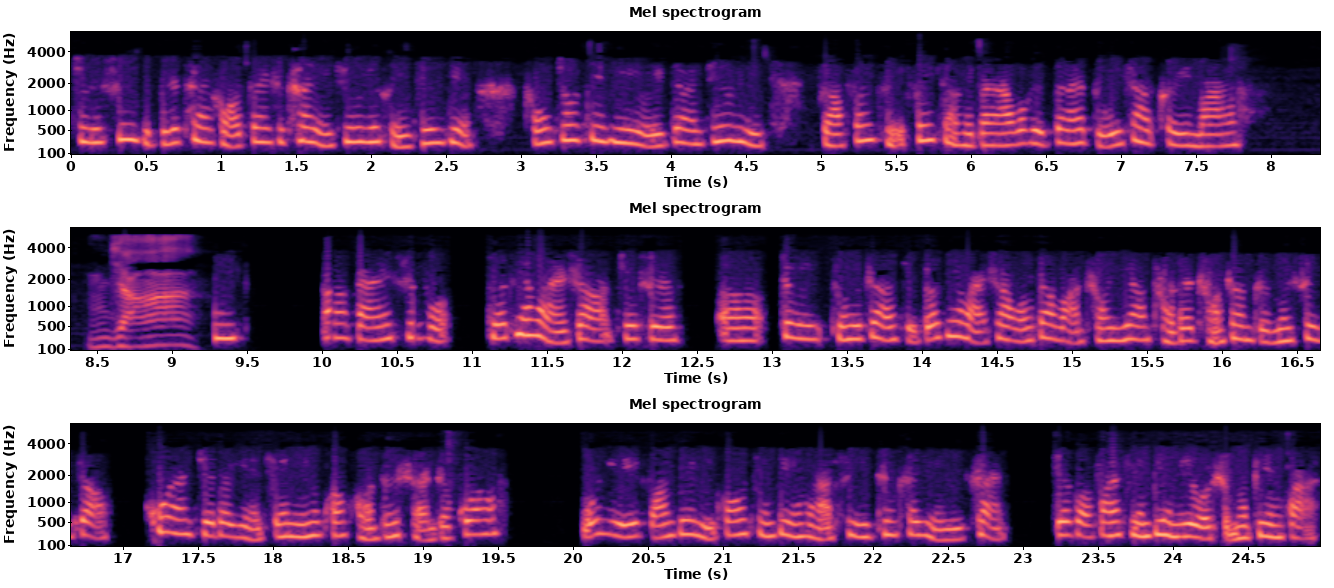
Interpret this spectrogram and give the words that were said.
就是身体不是太好，但是他也修行很精进。同修最近有一段经历想分享分享给大家，我给大家读一下可以吗？你讲啊，嗯啊，感恩师傅。昨天晚上就是呃，这位同学这样写：昨天晚上我像往常一样躺在床上准备睡觉，忽然觉得眼前明晃晃的闪着光，我以为房间里光线变化，所以睁开眼一看，结果发现并没有什么变化，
